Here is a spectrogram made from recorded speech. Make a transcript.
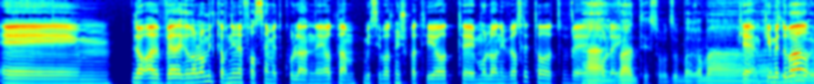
אה, לא, וגם לא מתכוונים לפרסם את כולן, אה, עוד פעם, מסיבות משפטיות אה, מול האוניברסיטות אה, וכולי. הבנתי, זאת אומרת, זה ברמה... כן, כי מדובר.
